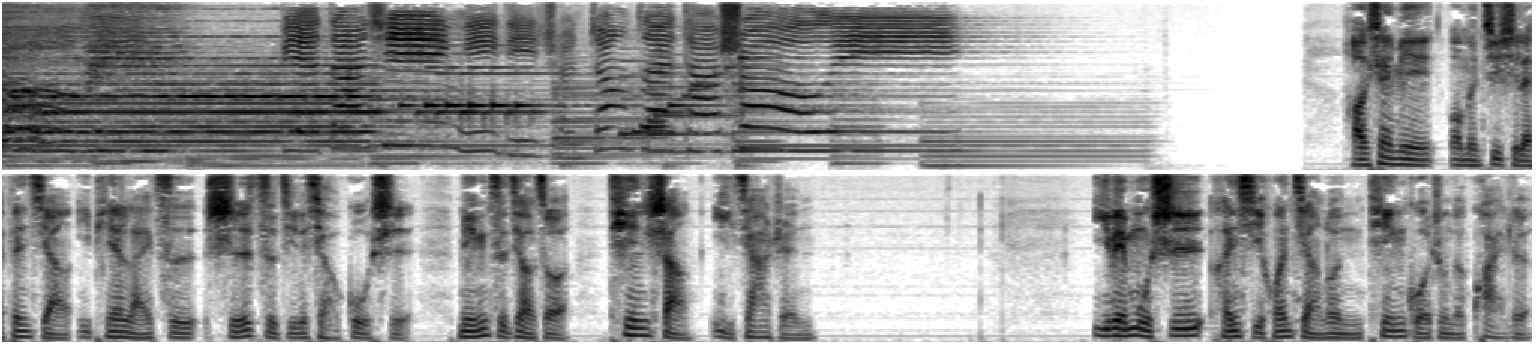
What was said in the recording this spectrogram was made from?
别担心，你的成长在他手里。好，下面我们继续来分享一篇来自石子集的小故事，名字叫做《天上一家人》。一位牧师很喜欢讲论天国中的快乐，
